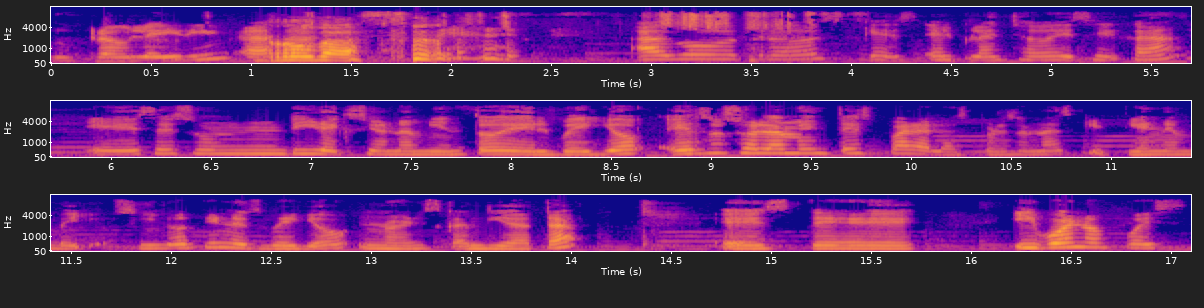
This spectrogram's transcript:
microblading. Rudas. Hago otros, que es el planchado de ceja. Ese es un direccionamiento del vello. Eso solamente es para las personas que tienen vello. Si no tienes vello, no eres candidata. Este, y bueno, pues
